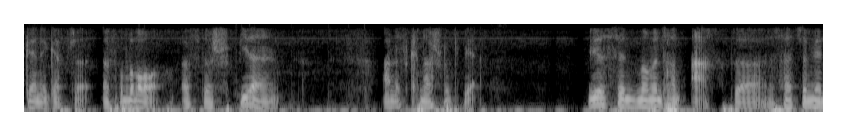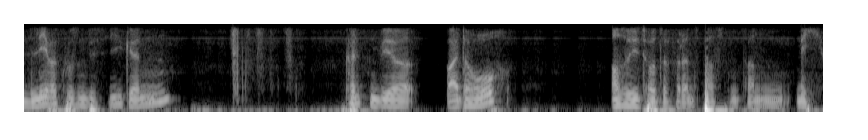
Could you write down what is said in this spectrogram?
gerne öfter, öfter, öfter spielen. Alles knaschig wäre. Wir sind momentan Achter. Das heißt, wenn wir Leverkusen besiegen, könnten wir weiter hoch. Also die Tordifferenz passt dann nicht.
